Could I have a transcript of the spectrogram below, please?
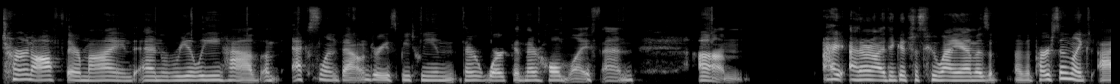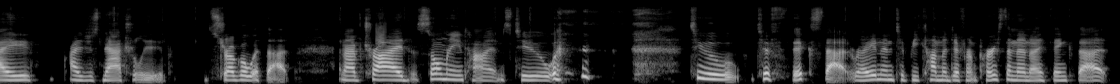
turn off their mind and really have um, excellent boundaries between their work and their home life. And um i i don't know i think it's just who i am as a as a person. Like i i just naturally struggle with that. And i've tried so many times to to to fix that right? And to become a different person. And i think that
